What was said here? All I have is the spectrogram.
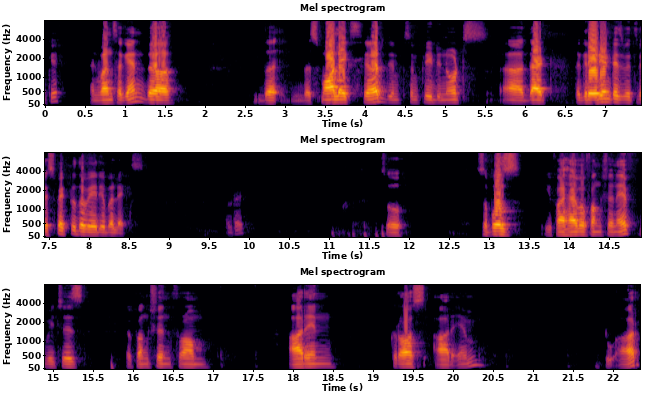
Okay. And once again the the the small x here simply denotes uh, that the gradient is with respect to the variable x. Right. So, suppose if I have a function f which is a function from R n cross R m to R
